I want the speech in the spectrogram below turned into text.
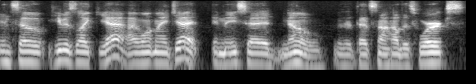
And so he was like, "Yeah, I want my jet." And they said, "No, that's not how this works.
